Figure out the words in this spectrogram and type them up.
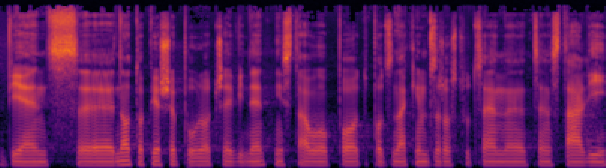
Więc e, no to pierwsze półrocze ewidentnie stało pod, pod znakiem wzrostu cen, cen stali.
